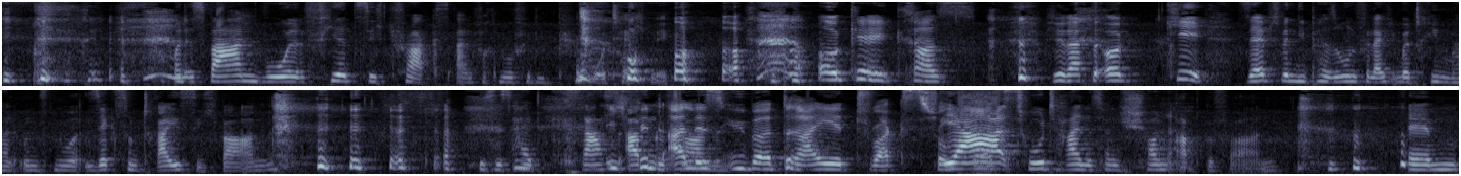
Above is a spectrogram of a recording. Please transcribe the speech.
und es waren wohl 40 Trucks einfach nur für die Pyrotechnik. okay, krass. Ich dachte, okay, selbst wenn die Person vielleicht übertrieben hat, uns nur 36 waren, ist es halt krass Ich finde alles über drei Trucks schon Ja, krass. total. Das fand ich schon abgefahren. ähm.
